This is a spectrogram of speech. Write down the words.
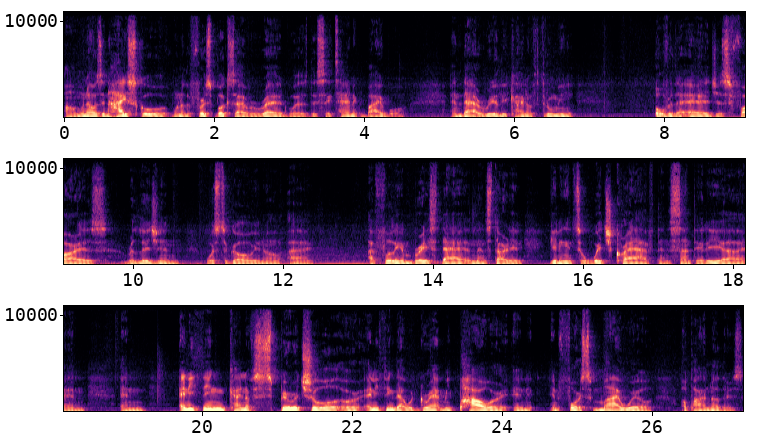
Um, when I was in high school, one of the first books I ever read was the Satanic Bible, and that really kind of threw me over the edge as far as religion was to go. You know, I I fully embraced that, and then started getting into witchcraft and santeria and and anything kind of spiritual or anything that would grant me power and enforce my will upon others.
